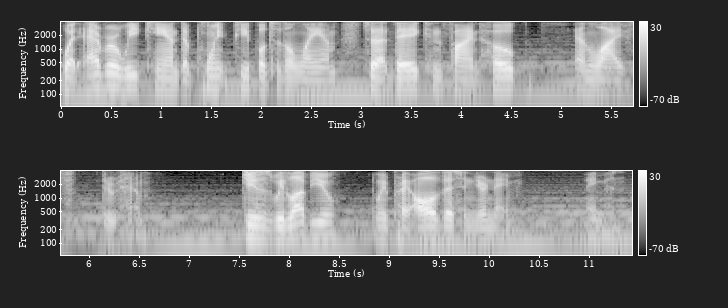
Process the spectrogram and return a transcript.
whatever we can to point people to the Lamb so that they can find hope and life through him. Jesus, we love you and we pray all of this in your name. Amen.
